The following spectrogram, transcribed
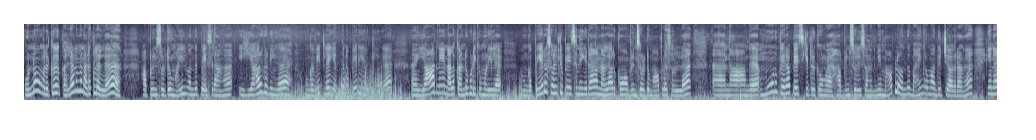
ஒன்றும் உங்களுக்கு கல்யாணமே நடக்கலைல்ல? அப்படின்னு சொல்லிட்டு மயில் வந்து பேசுகிறாங்க யாருங்க நீங்கள் உங்கள் வீட்டில் எத்தனை பேர் இருக்கீங்க? யாருன்னே என்னால் கண்டுபிடிக்க முடியல. உங்கள் பேரை சொல்லிட்டு பேசுனீங்கன்னா நல்லாயிருக்கும் அப்படின்னு சொல்லிட்டு மாப்பிள்ளை சொல்ல நாங்கள் மூணு பேராக பேசிக்கிட்டு இருக்கோங்க அப்படின்னு சொல்லி சொன்னதுமே மாப்பிள்ளை வந்து பயங்கரமாக அதிர்ச்சி ஆகுறாங்க. ஏன்னா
